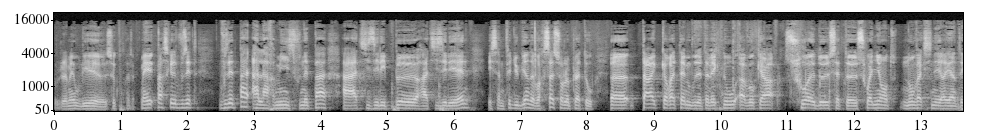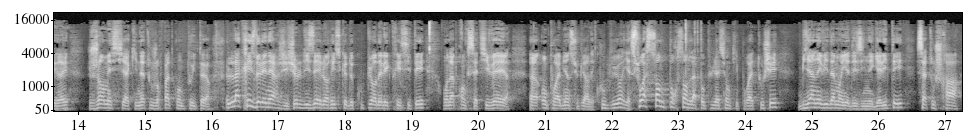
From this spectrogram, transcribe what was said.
Faut jamais oublier ce qu'on préfère. Mais parce que vous êtes vous n'êtes pas alarmiste, vous n'êtes pas à attiser les peurs, à attiser les haines, et ça me fait du bien d'avoir ça sur le plateau. Euh, Tarek Koratem, vous êtes avec nous, avocat soit de cette soignante non vaccinée réintégrée, Jean Messia, qui n'a toujours pas de compte Twitter. La crise de l'énergie, je le disais, le risque de coupure d'électricité. On apprend que cet hiver, euh, on pourrait bien subir des coupures. Il y a 60% de la population qui pourrait être touchée. Bien évidemment, il y a des inégalités. Ça touchera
